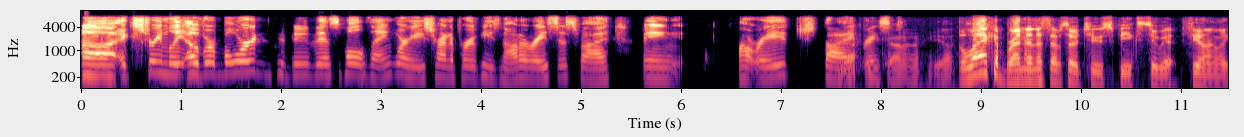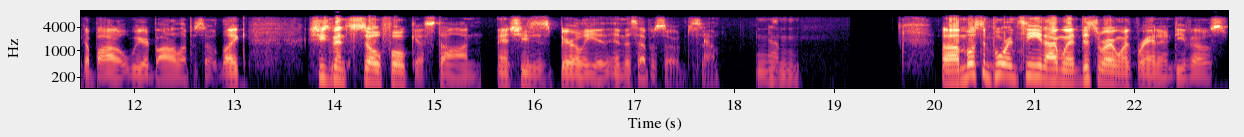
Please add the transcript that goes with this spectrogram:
uh extremely overboard to do this whole thing where he's trying to prove he's not a racist by being outraged by racism. kinda, yeah. The lack of Brenda in this episode too speaks to it feeling like a bottle weird bottle episode. Like she's been so focused on, and she's just barely in, in this episode. So, Mhm. uh, most important scene, I went. This is where I went with Brandon and Devo's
